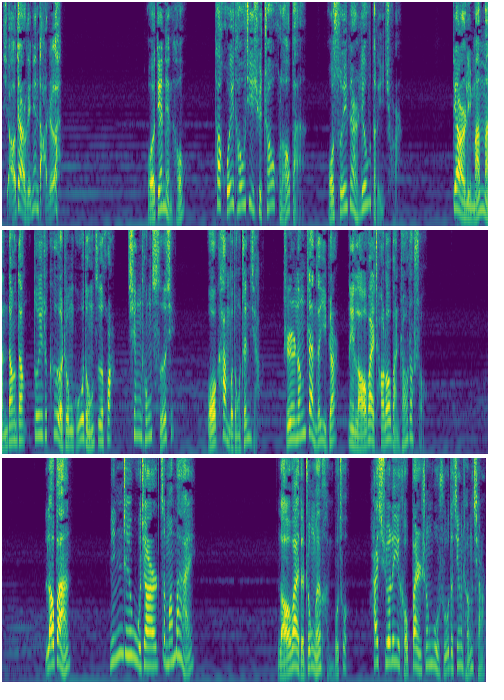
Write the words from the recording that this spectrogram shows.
小店给您打折。”我点点头，他回头继续招呼老板。我随便溜达了一圈，店里满满当当堆着各种古董字画。青铜瓷器，我看不懂真假，只能站在一边。那老外朝老板招招手：“老板，您这物件怎么卖？”老外的中文很不错，还学了一口半生不熟的京城腔，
